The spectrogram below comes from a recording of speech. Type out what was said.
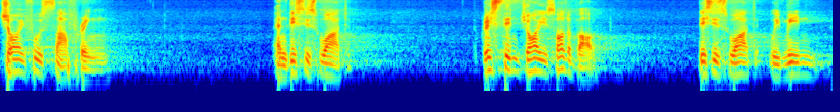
joyful suffering. And this is what Christian joy is all about. This is what we mean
